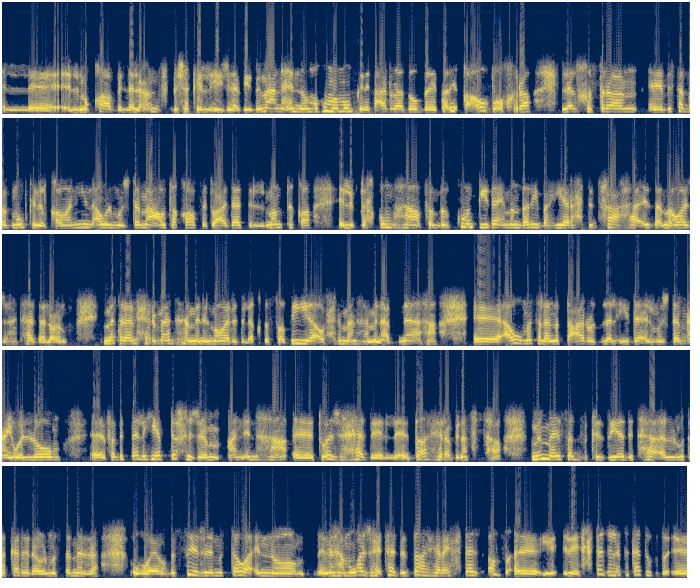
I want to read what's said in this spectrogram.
المقابل للعنف بشكل إيجابي. بمعنى أنهم هم ممكن يتعرضوا بطريقة أو بأخرى للخسران آه، بسبب ممكن القوانين أو المجتمع أو ثقافة وعادات المنطقة اللي بتحكمها. فبكون في دائما ضريبة هي رح تدفعها إذا ما واجهت هذا العنف. مثلا حرمانها من الموارد الاقتصادية أو حرمانها من أبنائها آه، أو مثلا التعرض للإيذاء المجتمعي واللوم فبالتالي هي بتحجز تنسجم عن إنها آه، توجه هذه الظاهرة بنفسها مما يسبب في زيادتها المتكررة والمستمرة وبصير مستوى إنه إنها مواجهة هذه الظاهرة يحتاج آه، يحتاج إلى تكاتف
